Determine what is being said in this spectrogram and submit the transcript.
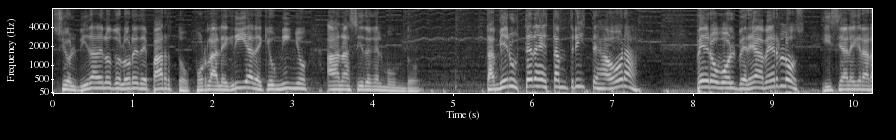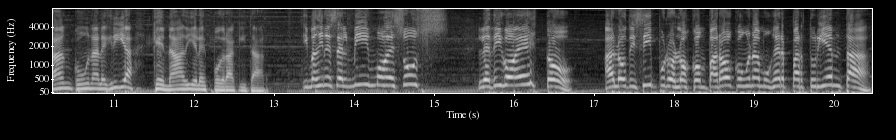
se olvida de los dolores de parto por la alegría de que un niño ha nacido en el mundo. También ustedes están tristes ahora, pero volveré a verlos y se alegrarán con una alegría que nadie les podrá quitar. Imagínense el mismo Jesús le digo esto. A los discípulos los comparó con una mujer parturienta.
